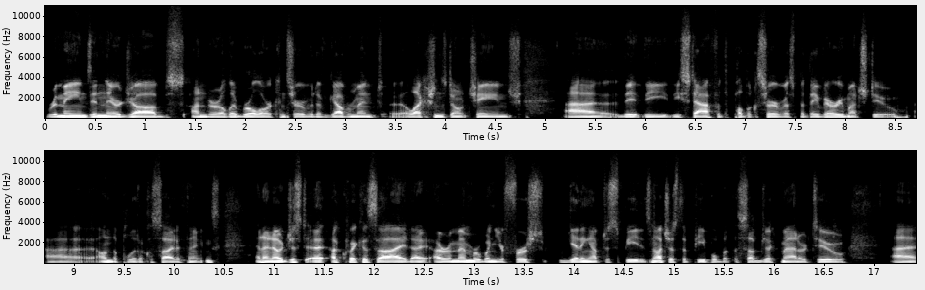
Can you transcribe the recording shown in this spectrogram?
remains in their jobs under a liberal or conservative government. Elections don't change uh, the the the staff with the public service, but they very much do uh, on the political side of things. And I know just a, a quick aside, I, I, remember when you're first getting up to speed, it's not just the people, but the subject matter too. Uh,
